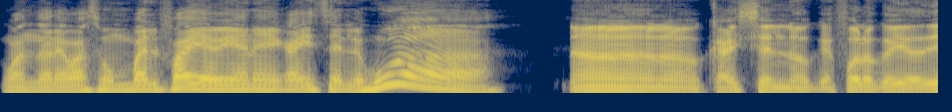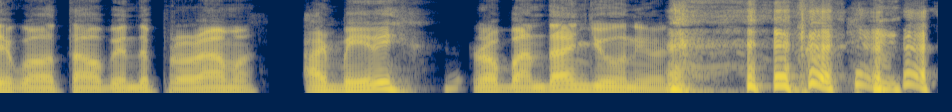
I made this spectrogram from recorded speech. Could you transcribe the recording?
Cuando le va a zumbar el falla, viene Kaiser. ¡Jua! No, no, no, Kaiser no, que fue lo que yo dije cuando estábamos viendo el programa. RBD. Rob Van Dam Jr.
